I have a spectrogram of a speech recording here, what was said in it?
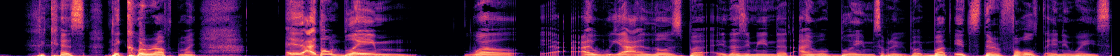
because they corrupt my. I don't blame. Well, I yeah I lost, but it doesn't mean that I will blame somebody. But but it's their fault anyways.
